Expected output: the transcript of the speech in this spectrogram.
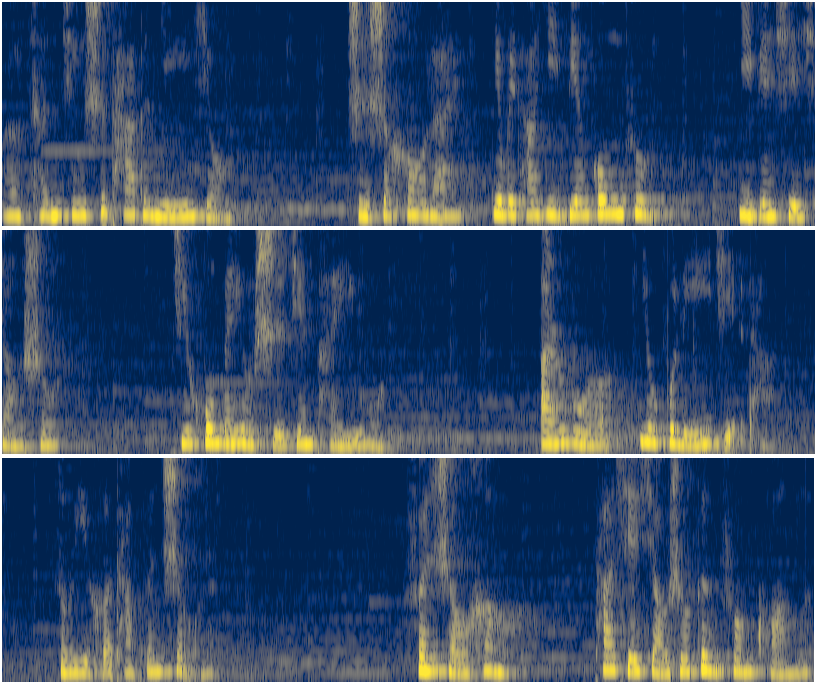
我曾经是他的女友，只是后来因为他一边工作，一边写小说，几乎没有时间陪我，而我又不理解他，所以和他分手了。分手后，他写小说更疯狂了。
